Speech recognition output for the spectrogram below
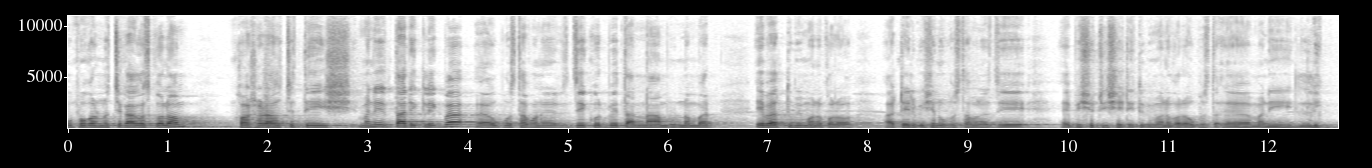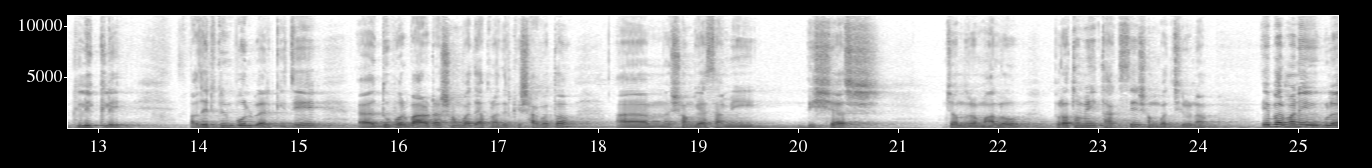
উপকরণ হচ্ছে কাগজ কলম, খসড়া হচ্ছে তেইশ মানে তারিখ লিখবা উপস্থাপনের যে করবে তার নাম রোল নাম্বার এবার তুমি মনে করো টেলিভিশন উপস্থাপনার যে বিষয়টি সেটি তুমি মনে করো উপস্থা মানে লিখ- লিখলে। বা যেটি তুমি বলবে আর কি যে দুপুর বারোটার সংবাদে আপনাদেরকে স্বাগত। সঙ্গে আছে আমি, বিশ্বাস চন্দ্র মালো প্রথমেই থাকছে সংবাদ শিরোনাম। এবার মানে এগুলো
